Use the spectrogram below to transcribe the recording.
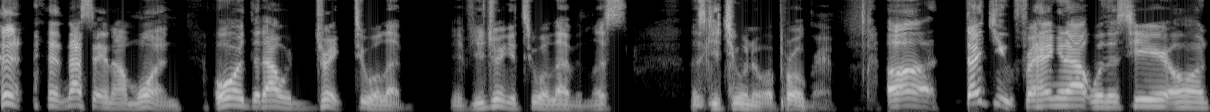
Not saying I'm one, or that I would drink 211. If you drink drinking 211, let's let's get you into a program. Uh, thank you for hanging out with us here on.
